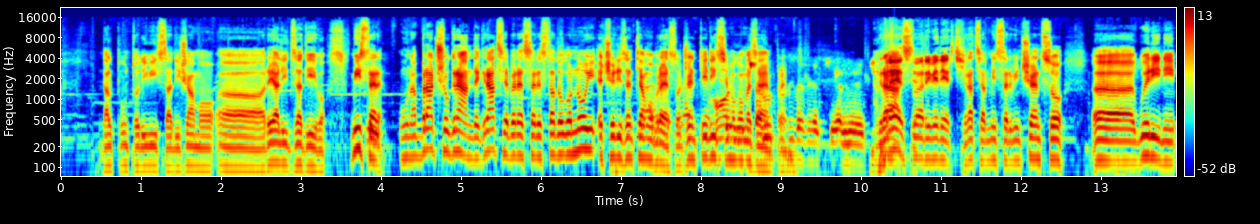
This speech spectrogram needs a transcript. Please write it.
dal punto di vista diciamo uh, realizzativo. Mister, sì. un abbraccio grande, grazie per essere stato con noi e ci risentiamo grazie, presto, grazie gentilissimo come sempre. Arrivederci, arrivederci. Grazie. Presto, arrivederci. Grazie al mister Vincenzo uh, Guerini.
